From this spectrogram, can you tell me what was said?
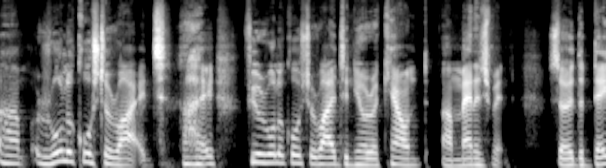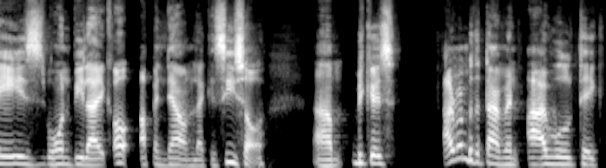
um, roller coaster rides, right? fewer roller coaster rides in your account uh, management. So the days won't be like, oh, up and down like a seesaw. Um, because I remember the time when I will take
